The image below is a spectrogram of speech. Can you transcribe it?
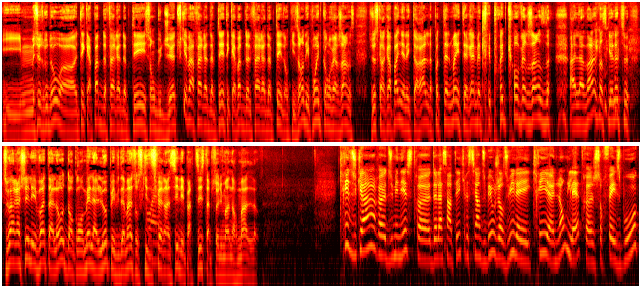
il- M. Trudeau a été capable de faire adopter son budget. Tout ce qu'il avait à faire adopter, il était capable de le faire adopter. Donc, ils ont des points de convergence. Juste qu'en campagne électorale, t'as pas tellement intérêt à mettre les points de convergence de- à l'avant parce que là, tu, tu veux arracher les votes à l'autre. Donc, on met la loupe, évidemment, sur ce qui Ouais. différencie les partis. C'est absolument normal. Là. Cri du cœur euh, du ministre euh, de la Santé, Christian Dubé, aujourd'hui, il a écrit une longue lettre euh, sur Facebook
